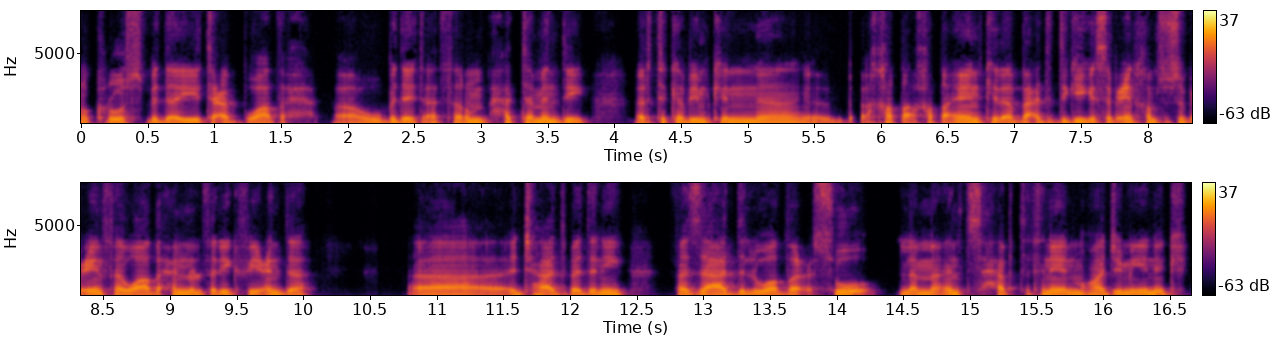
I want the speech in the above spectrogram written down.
وكروس بدأ يتعب واضح آه، وبدأ يتأثر. حتى مندي ارتكب يمكن خطأ خطأين كذا بعد الدقيقة 70 75 فواضح إنه الفريق في عنده إجهاد بدني. فزاد الوضع سوء لما أنت سحبت اثنين مهاجمينك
